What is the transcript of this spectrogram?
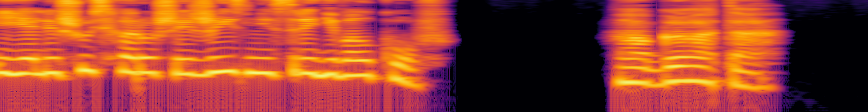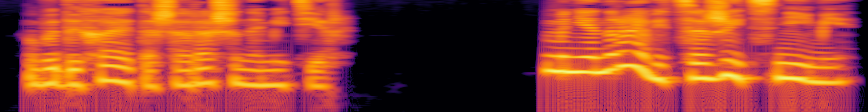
и я лишусь хорошей жизни среди волков?» «Агата!» — выдыхает ошарашенно Митир. «Мне нравится жить с ними».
